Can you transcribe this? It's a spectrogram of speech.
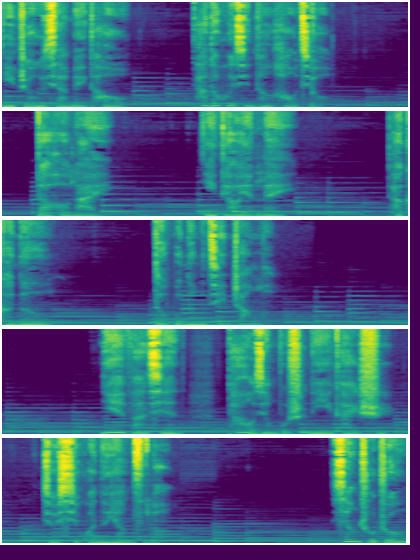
你皱一下眉头，他都会心疼好久；到后来，你掉眼泪，他可能都不那么紧张了。你也发现，他好像不是你一开始就喜欢的样子了。相处中，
